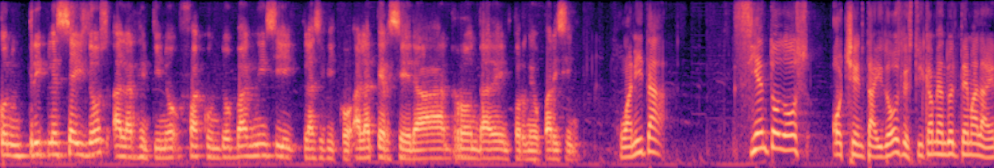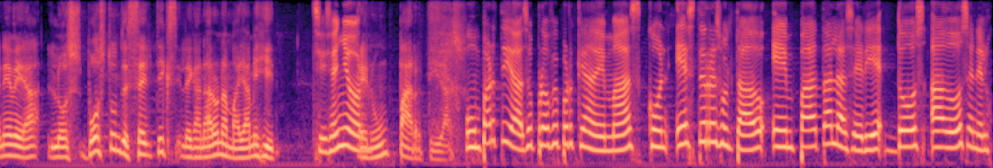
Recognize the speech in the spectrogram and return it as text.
con un triple 6-2 al argentino Facundo Bagnis y clasificó a la tercera ronda del torneo parisino. Juanita, 102-82, le estoy cambiando el tema a la NBA. Los Boston de Celtics le ganaron a Miami Heat Sí, señor. en un partidazo. Un partidazo, profe, porque además con este resultado empata la serie 2 a 2 en el,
